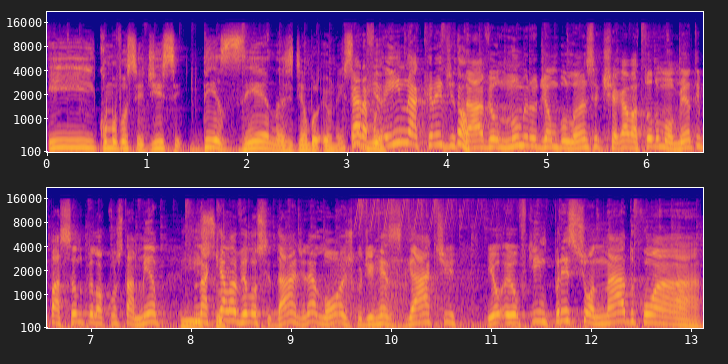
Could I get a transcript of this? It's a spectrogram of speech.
E, como você disse, dezenas de ambulâncias. Eu nem Cara, sabia. foi inacreditável o número de ambulância que chegava a todo momento e passando pelo acostamento Isso. naquela velocidade, né? Lógico, de resgate. Eu, eu fiquei impressionado com a uma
